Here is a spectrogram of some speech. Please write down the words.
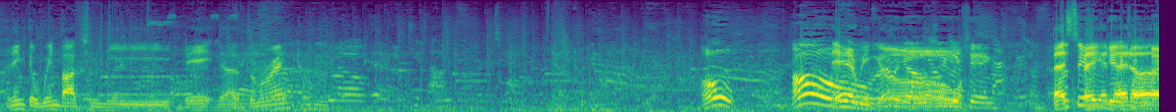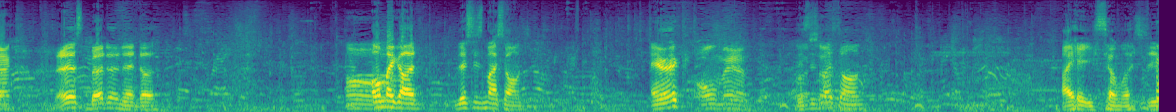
I think the win box from the the, the boomerang. Oh, oh, There we There we go. go. King. Best see if we can get a Bayonetta. Uh, best Bayonetta. Oh, Oh my god, this is my song. Eric, Oh man. this is my song. I hate you so much, dude.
